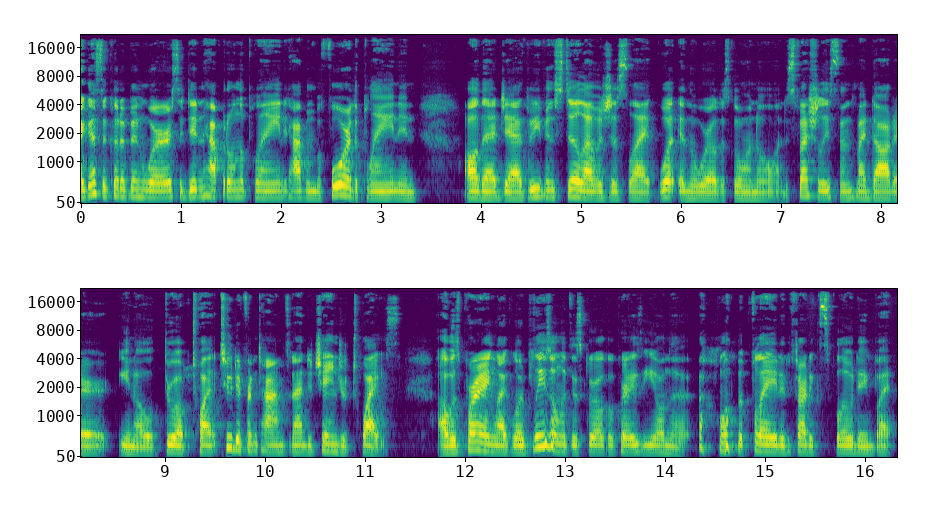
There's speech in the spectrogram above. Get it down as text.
I guess it could have been worse. It didn't happen on the plane. It happened before the plane and all that jazz. But even still, I was just like, what in the world is going on? Especially since my daughter, you know, threw up twice, two different times and I had to change her twice. I was praying like, Lord, please don't let this girl go crazy on the on the plane and start exploding. But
